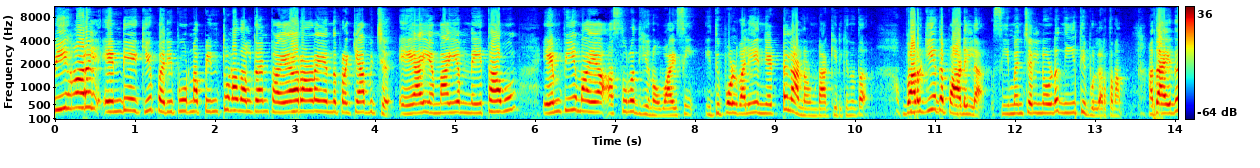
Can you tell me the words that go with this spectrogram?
ബീഹാറിൽ എൻ ഡി എക്ക് പരിപൂർണ പിന്തുണ നൽകാൻ തയ്യാറാണ് എന്ന് പ്രഖ്യാപിച്ച് A I M I M നേതാവും എം പിയുമായ അസുറദ്ദീൻ ഒവൈസി ഇതിപ്പോൾ വലിയ ഞെട്ടലാണ് ഉണ്ടാക്കിയിരിക്കുന്നത്. വർഗീയത പാടില്ല. സീമഞ്ചലിനോട് നീതി പുലർത്തണം. അതായത്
